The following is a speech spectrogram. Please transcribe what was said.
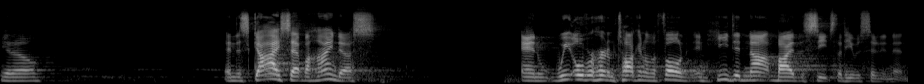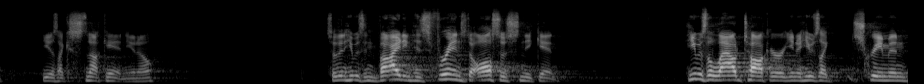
you know. And this guy sat behind us and we overheard him talking on the phone, and he did not buy the seats that he was sitting in. He was like snuck in, you know? So then he was inviting his friends to also sneak in. He was a loud talker, you know, he was like screaming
